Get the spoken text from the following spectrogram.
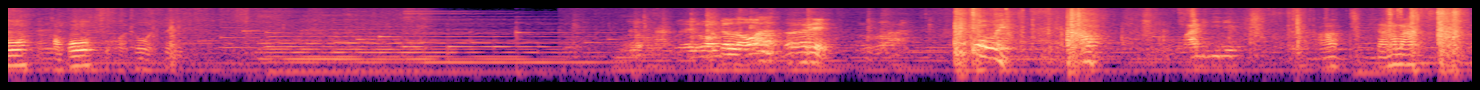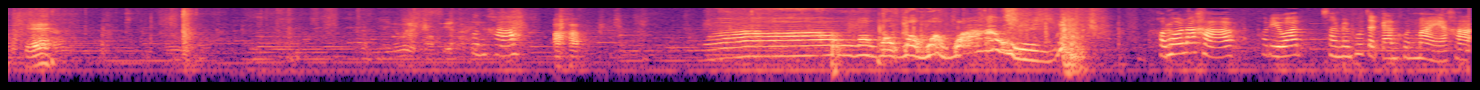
กูของกูกูขอโทษเพื่อนร้อนก็ร้อน เออดิโอ้ย เอามาดีๆดิเอาดันเข้ามา โอเคดีนะเว้ยของเสียหายคุณคะ อะครับ ขอโทษนะคะ พอดีว่าฉันเป็นผู้จัดการคนใหม่อะค่ะ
